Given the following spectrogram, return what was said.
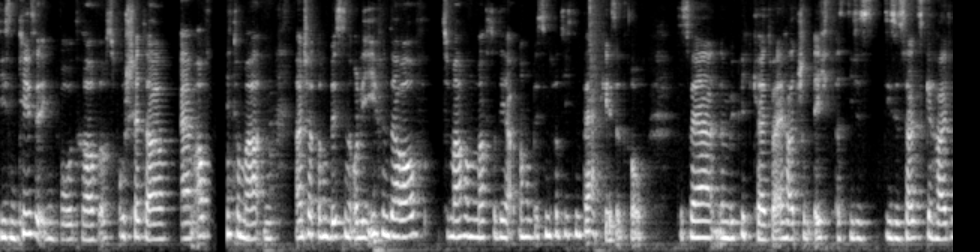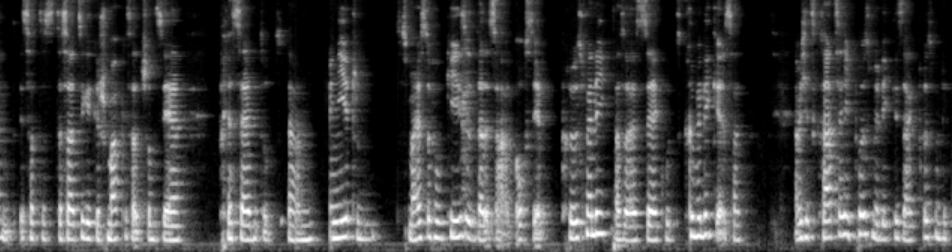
diesen Käse irgendwo drauf, aufs Bruschetta, ähm, auf die Tomaten. Anstatt noch ein bisschen Oliven darauf zu machen, machst du dir halt noch ein bisschen von diesem Bergkäse drauf. Das wäre eine Möglichkeit, weil er hat schon echt, also dieses, dieses Salzgehalt und es hat das, der salzige Geschmack ist halt schon sehr präsent und ähm, trainiert und das meiste vom Käse, und dann ist er halt auch sehr brösmelig, also er ist sehr gut krümelig, er ist halt, habe ich jetzt tatsächlich brösmelig gesagt, brösmelig.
